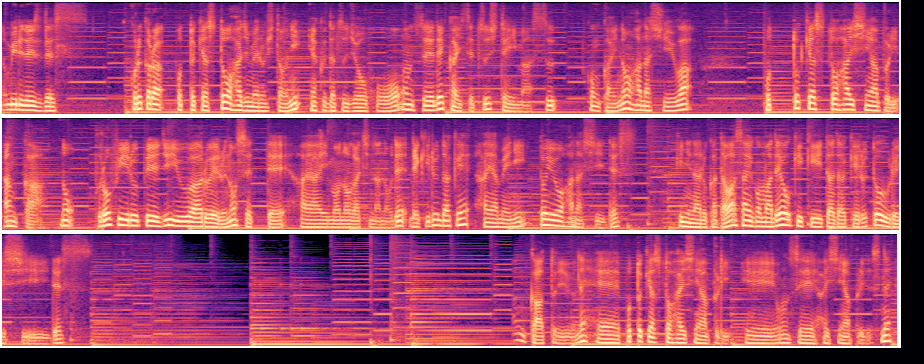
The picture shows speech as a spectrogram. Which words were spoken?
のんびりデイズです。これからポッドキャストを始める人に役立つ情報を音声で解説しています。今回のお話は、ポッドキャスト配信アプリアンカーのプロフィールページ URL の設定早い者勝ちなのでできるだけ早めにというお話です。気になる方は最後までお聞きいただけると嬉しいです。ンカーというね、えーポッドキャスト配信アプリ、えー音声配信アプリですね。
